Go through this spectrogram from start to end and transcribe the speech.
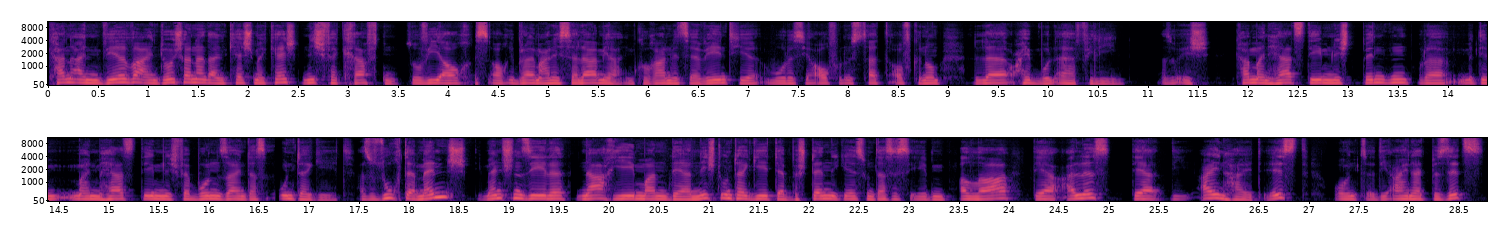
kann einen Wirrwarr, ein Durcheinander, ein Keshmekesh nicht verkraften. So wie auch es auch Ibrahim a.s. ja im Koran wird es erwähnt, hier wurde es ja auch von Ustad aufgenommen, La uhibbul afilin. Also ich kann mein Herz dem nicht binden oder mit dem, meinem Herz dem nicht verbunden sein, das untergeht. Also sucht der Mensch, die Menschenseele, nach jemandem, der nicht untergeht, der beständig ist und das ist eben Allah, der alles, der die Einheit ist und die Einheit besitzt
